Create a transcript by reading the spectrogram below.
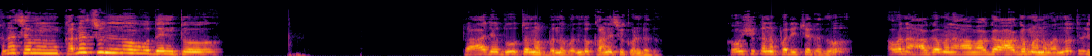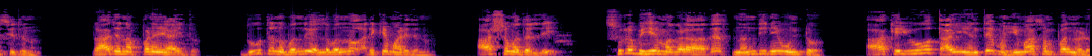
ಕನಸಂ, ಕನಸುನ್ನುವುದೆಂತು? ರಾಜದೂತನೊಬ್ಬನು ಬಂದು ಕಾಣಿಸಿಕೊಂಡನು. ಕೌಶಿಕನ ಪರಿಚರನು ಅವನ ಆಗಮನ, ಆಗ ಆಗಮನವನ್ನು ತಿಳಿಸಿದನು. ರಾಜನ ಅಪ್ಪಣೆಯಾಯಿತು ದೂತನು ಬಂದು ಎಲ್ಲವನ್ನೂ ಅರಿಕೆ ಮಾಡಿದನು. ಆಶ್ರಮದಲ್ಲಿ ಸುರಭಿಯ ಮಗಳಾದ ನಂದಿನಿ ಉಂಟು. ಆಕೆಯೂ ತಾಯಿಯಂತೆ ಮಹಿಮಾ ಸಂಪನ್ನಳು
